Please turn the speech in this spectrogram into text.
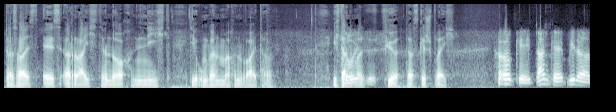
Das heißt, es reicht noch nicht. Die Ungarn machen weiter. Ich danke so mal für das Gespräch. Okay, danke. Wieder.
